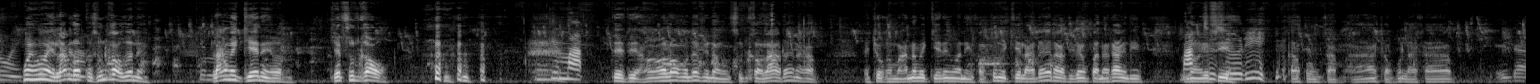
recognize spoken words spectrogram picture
นอยห้วยห้วยล้างรถกับศูนย์เก่าตัวนี่ล้างไม่เกียนี่เพิ่นเจ็ดศูนย์เก่าเกมมักเดี๋ยวๆเอาเอาลองมาเด้อพี่น้องสุดเก่าเล่าวเด้อนะครับไอ้โจกขมานนั่นไม่เกี่ยในวันนี้ขอบคุณไม่เกี่ยหลายเด้อนะครับที่แบ่งปันในทางดีพี่มักน้องเอฟซีซื่อๆดิครับผมครับอ่าขอบคุณหลายครับได้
